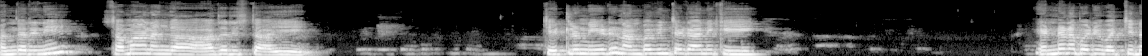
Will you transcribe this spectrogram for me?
అందరినీ సమానంగా ఆదరిస్తాయి. చెట్లు నీడను అనుభవించడానికి ఎండనబడి వచ్చిన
